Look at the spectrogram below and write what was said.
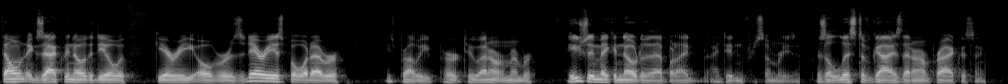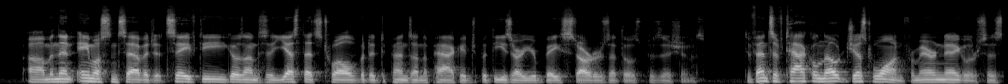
Don't exactly know the deal with Gary over Za'Darius, but whatever. He's probably hurt too. I don't remember. I usually make a note of that, but I, I didn't for some reason. There's a list of guys that aren't practicing. Um, and then Amos and Savage at safety. He goes on to say, yes, that's 12, but it depends on the package, but these are your base starters at those positions. Defensive tackle note, just one from Aaron Nagler says,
